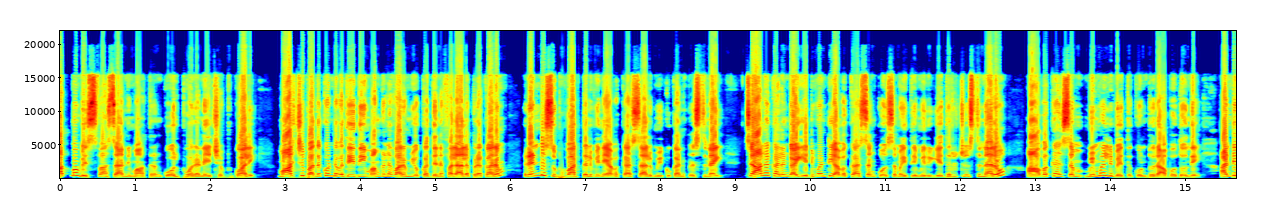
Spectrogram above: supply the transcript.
ఆత్మవిశ్వాసాన్ని మాత్రం కోల్పోరనే చెప్పుకోవాలి. మార్చి పదకొండవ తేదీ మంగళవారం యొక్క దినఫలాల ప్రకారం రెండు శుభవార్తలు వినే అవకాశాలు మీకు కనిపిస్తున్నాయి. చాలా కాలంగా ఎటువంటి అవకాశం కోసమైతే మీరు ఎదురు చూస్తున్నారో ఆ అవకాశం మిమ్మల్ని వెతుక్కుంటూ రాబోతోంది. అంటే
